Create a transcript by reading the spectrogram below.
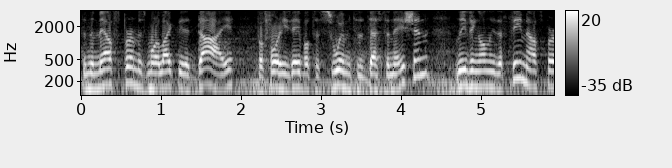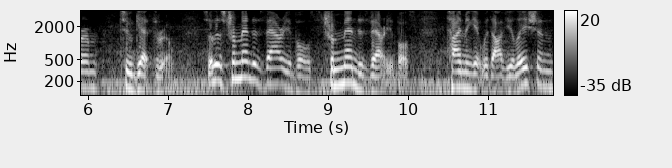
then the male sperm is more likely to die before he's able to swim to the destination, leaving only the female sperm to get through. So there's tremendous variables, tremendous variables. Timing it with ovulation,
